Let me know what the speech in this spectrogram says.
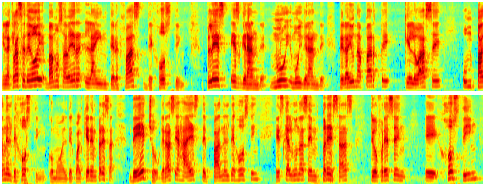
En la clase de hoy vamos a ver la interfaz de hosting. Ples es grande, muy, muy grande, pero hay una parte que lo hace un panel de hosting como el de cualquier empresa. De hecho, gracias a este panel de hosting es que algunas empresas te ofrecen eh, hosting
